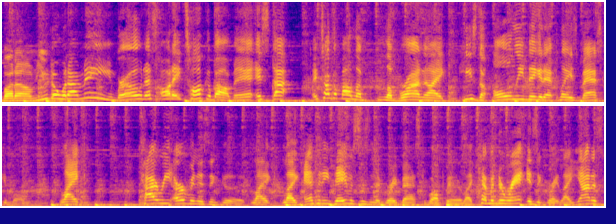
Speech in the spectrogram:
But um, you know what I mean, bro. That's all they talk about, man. It's not. They talk about Le- LeBron like he's the only nigga that plays basketball. Like Kyrie Irving isn't good. Like like Anthony Davis isn't a great basketball player. Like Kevin Durant isn't great. Like Giannis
